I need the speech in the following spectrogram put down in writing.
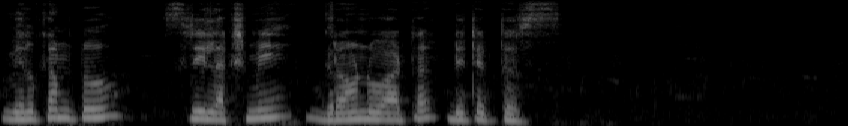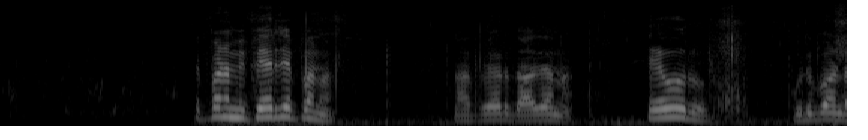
Welcome to Shri Lakshmi ground water detectors చెప్పండి మీ పేరు చెప్పాను నా పేరు దాదాన ఏ ఊరు? గుడిబండ.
